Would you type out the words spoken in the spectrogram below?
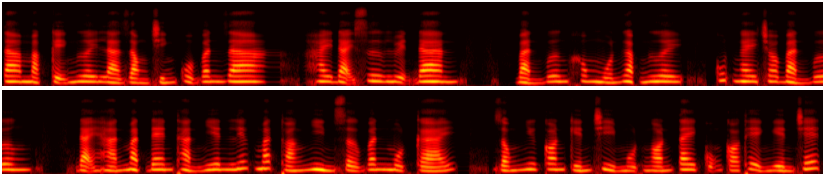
Ta mặc kệ ngươi là dòng chính của vân gia, hay đại sư luyện đan. Bản vương không muốn gặp ngươi, cút ngay cho bản vương. Đại hán mặt đen thản nhiên liếc mắt thoáng nhìn sở vân một cái, giống như con kiến chỉ một ngón tay cũng có thể nghiền chết.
